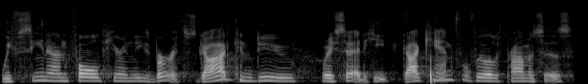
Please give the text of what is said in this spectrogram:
we've seen it unfold here in these births. God can do what he said. He, God can fulfill his promises,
